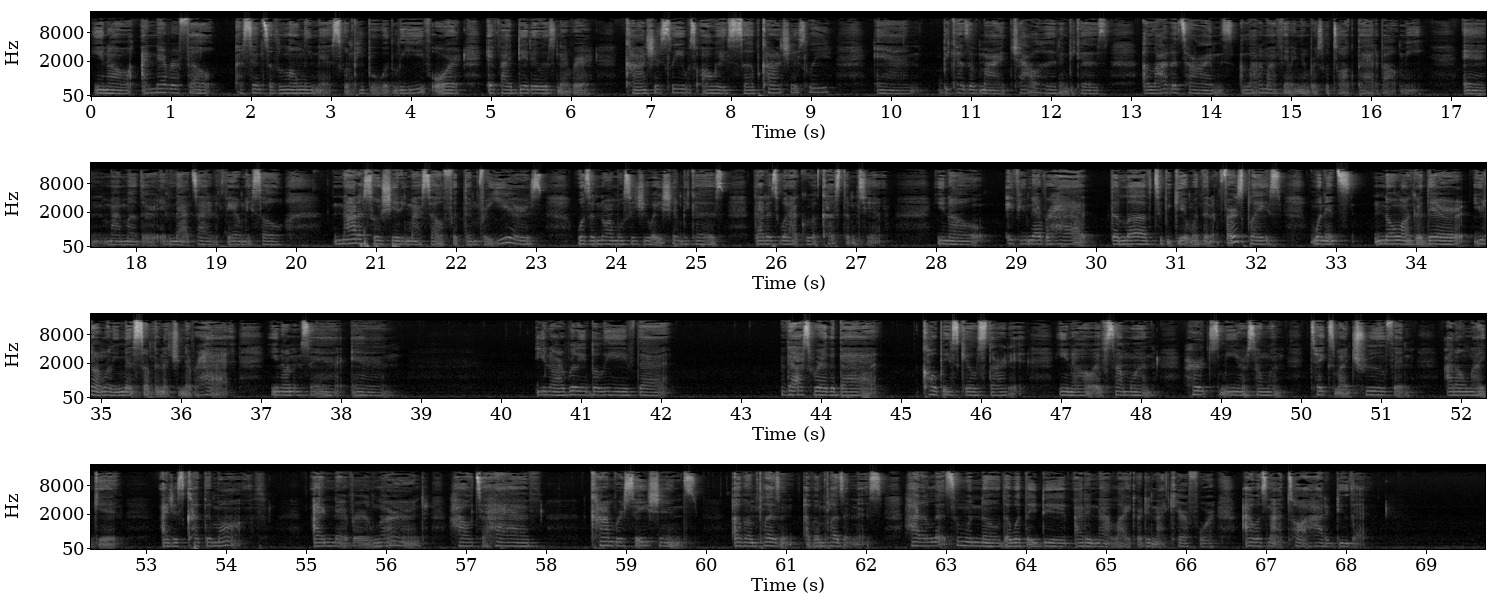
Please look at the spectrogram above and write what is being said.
You know, I never felt a sense of loneliness when people would leave, or if I did, it was never consciously, it was always subconsciously. And because of my childhood, and because a lot of the times, a lot of my family members would talk bad about me and my mother and that side of the family. So, not associating myself with them for years was a normal situation because that is what I grew accustomed to. You know, if you never had the love to begin with in the first place, when it's no longer there, you don't really miss something that you never had. You know what I'm saying? And, you know, I really believe that that's where the bad coping skills started. You know, if someone hurts me or someone takes my truth and I don't like it, I just cut them off. I never learned how to have conversations of unpleasant of unpleasantness. How to let someone know that what they did i did not like or did not care for. I was not taught how to do that.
